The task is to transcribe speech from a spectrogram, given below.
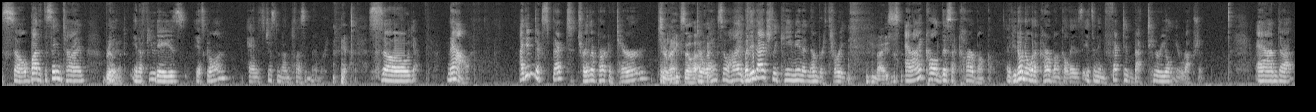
so but at the same time, Brilliant. In a few days, it's gone, and it's just an unpleasant memory. Yeah. So yeah. Now, I didn't expect Trailer Park of Terror To rank so high. To rank so high, but it actually came in at number three, nice. and I called this a carbuncle. And if you don't know what a carbuncle is, it's an infected bacterial eruption, and uh,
